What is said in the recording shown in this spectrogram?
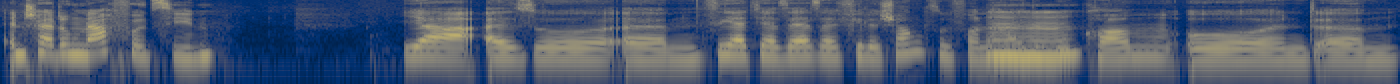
Entscheidung nachvollziehen? Ja, also ähm, sie hat ja sehr, sehr viele Chancen von Heidi bekommen und ähm,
